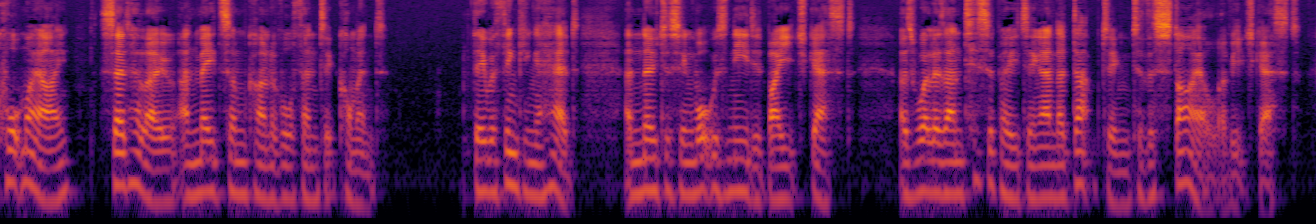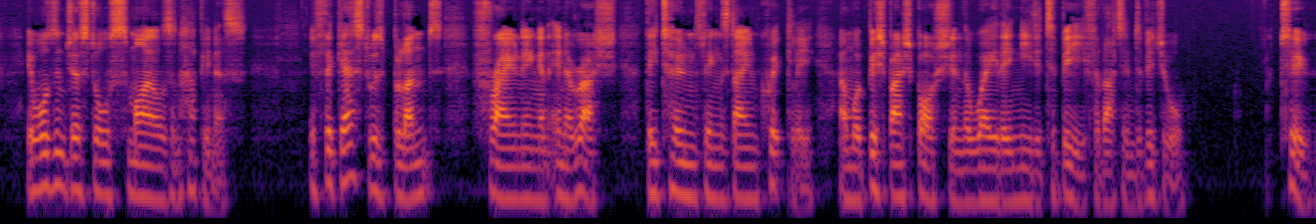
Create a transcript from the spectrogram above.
caught my eye, said hello, and made some kind of authentic comment. They were thinking ahead and noticing what was needed by each guest, as well as anticipating and adapting to the style of each guest. It wasn't just all smiles and happiness. If the guest was blunt, frowning, and in a rush, they toned things down quickly and were bish bash bosh in the way they needed to be for that individual. 2.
